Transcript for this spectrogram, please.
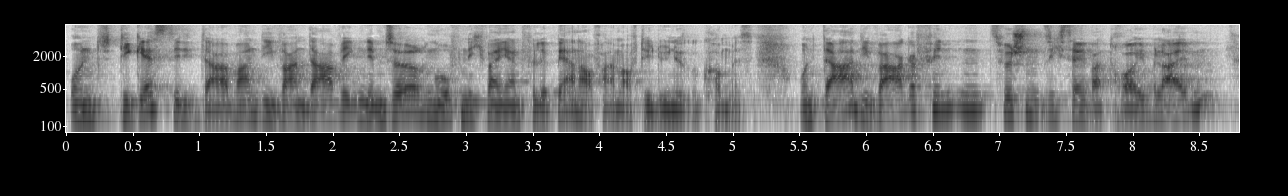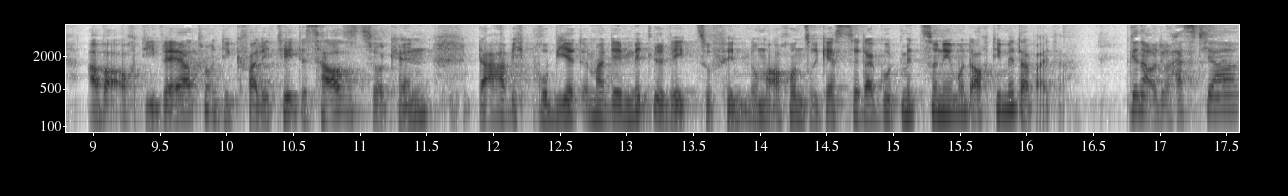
Und die Gäste, die da waren, die waren da wegen dem Söringhof, nicht weil Jan Philipp Berner auf einmal auf die Düne gekommen ist. Und da die Waage finden zwischen sich selber treu bleiben, aber auch die Werte und die Qualität des Hauses zu erkennen, da habe ich probiert, immer den Mittelweg zu finden, um auch unsere Gäste da gut mitzunehmen und auch die Mitarbeiter. Genau, du hast ja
